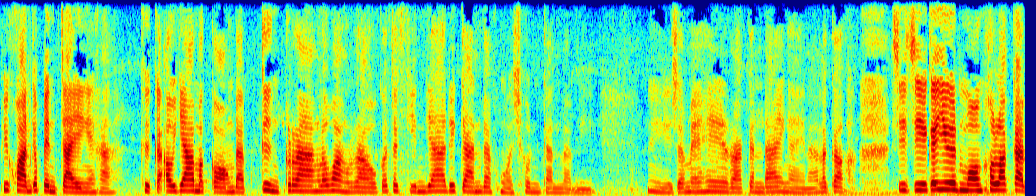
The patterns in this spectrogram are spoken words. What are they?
พี่ควานก็เป็นใจไงคะ คือก็เอาหญ้ามากองแบบกึ่งกลางระหว่างเราก็จะกินหญ้าด้วยกันแบบหัวชนกันแบบนี้ นี่จะไม่ให้รักกันได้ไงนะ แล้วก็จีจีก็ยืนมองเขารักกัน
